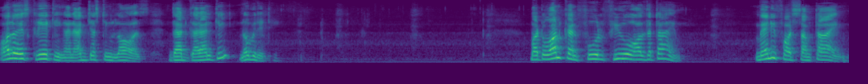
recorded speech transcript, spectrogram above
always creating and adjusting laws that guarantee nobility. But one can fool few all the time, many for some time,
